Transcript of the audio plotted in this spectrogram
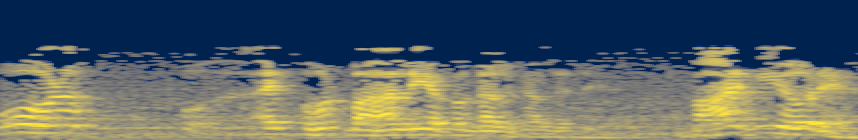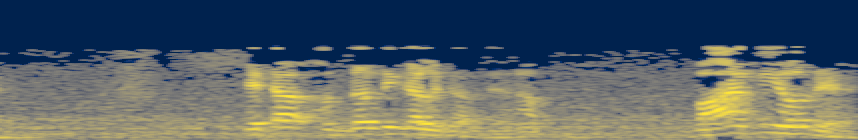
ਉਹ ਹੁਣ ਹੁਣ ਬਾਹਰ ਲਈ ਆਪਾਂ ਗੱਲ ਕਰ ਲੈਂਦੇ ਹਾਂ। ਬਾਹਰ ਕੀ ਹੋ ਰਿਹਾ? ਇਹ ਤਾਂ ਅੰਦਰ ਦੀ ਗੱਲ ਕਰਦੇ ਨਾ ਬਾਹਰ ਕੀ ਹੋ ਰਿਹਾ?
